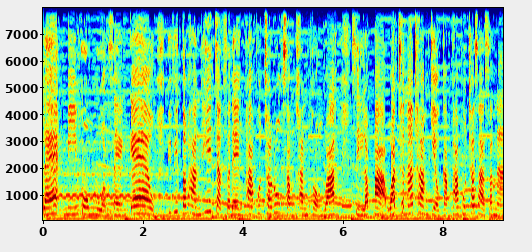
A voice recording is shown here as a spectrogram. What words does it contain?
และมีโฮงหลวงแสงแก้ว พิพิธภัณฑ์ที่จัดแสดงพระพุทธรูปสำคัญของวัด ศิลปะวัฒนธรรมเกี่ยวกับพระพุทธศาสนา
